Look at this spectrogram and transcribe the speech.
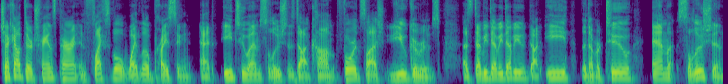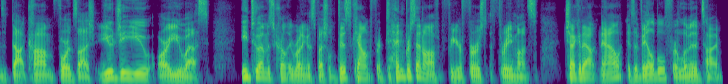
Check out their transparent and flexible white label pricing at e2msolutions.com forward slash uGurus. That's www.e, the number two, m solutions.com forward slash UGURUS. E2M is currently running a special discount for 10% off for your first three months. Check it out now. It's available for a limited time.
